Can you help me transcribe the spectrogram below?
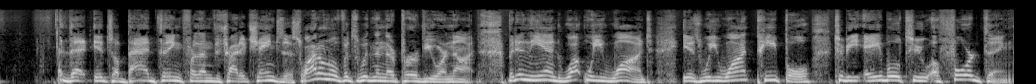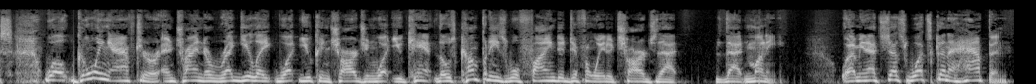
that it's a bad thing for them to try to change this. Well, I don't know if it's within their purview or not. But in the end, what we want is we want people to be able to afford things. Well, going after and trying to regulate what you can charge and what you can't, those companies will find a different way to charge that, that money. Well, I mean, that's just what's going to happen.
